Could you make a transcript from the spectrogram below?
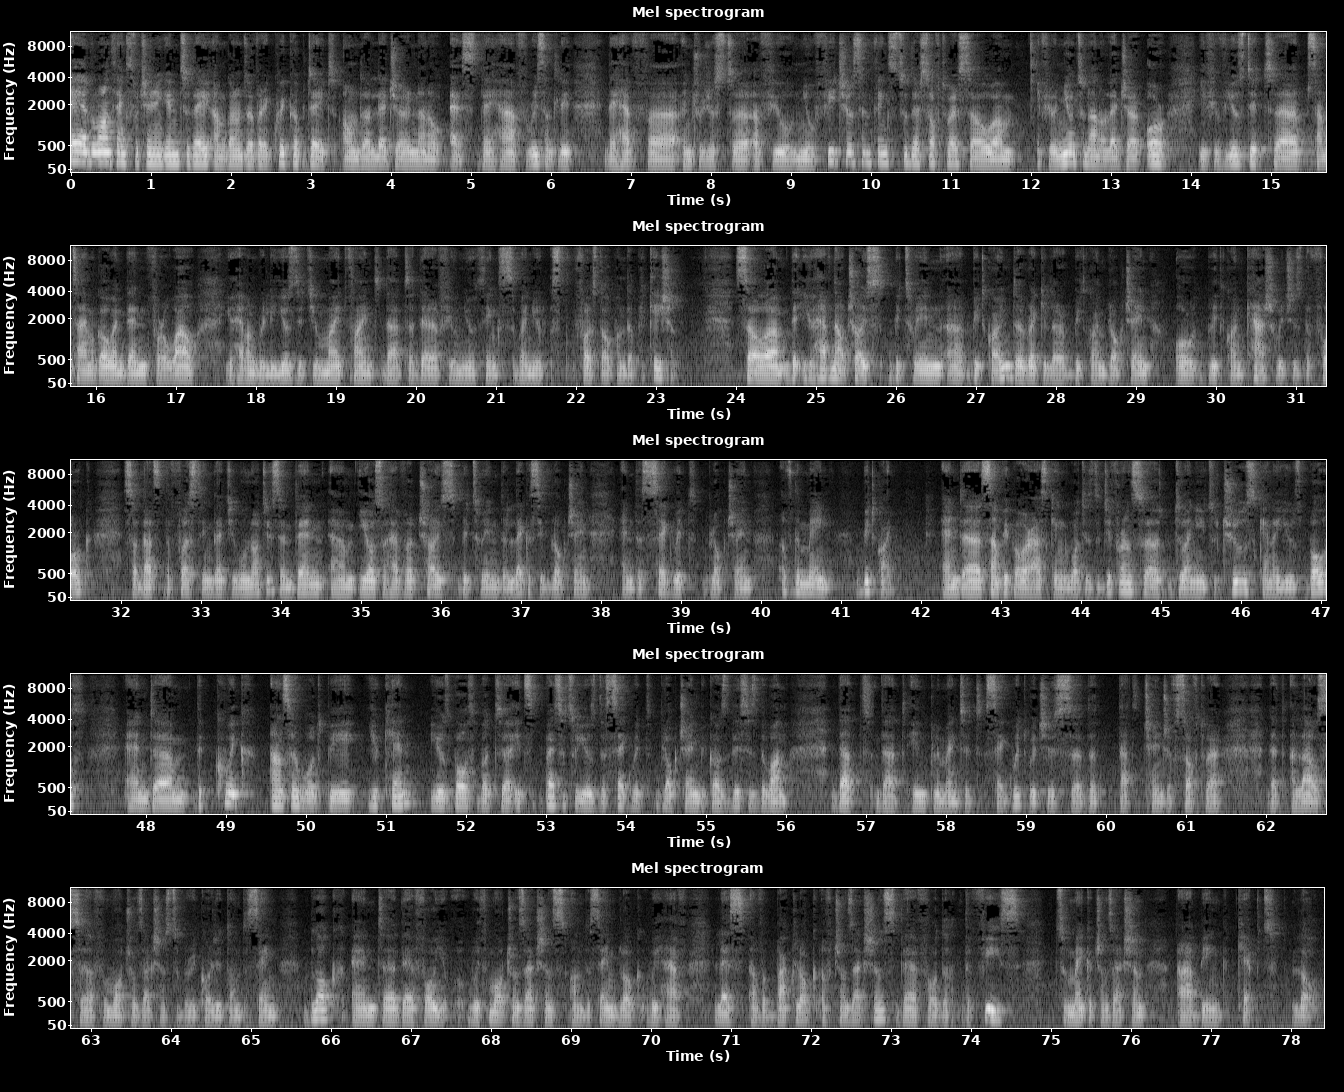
Hey everyone, thanks for tuning in today. I'm going to do a very quick update on the Ledger Nano S. They have recently, they have uh, introduced uh, a few new features and things to their software. So um, if you're new to Nano Ledger or if you've used it uh, some time ago and then for a while you haven't really used it, you might find that uh, there are a few new things when you first open the application. So um, you have now choice between uh, Bitcoin, the regular Bitcoin blockchain, or Bitcoin Cash, which is the fork. So that's the first thing that you will notice. And then um, you also have a choice between the legacy blockchain and the SegWit blockchain of the main Bitcoin. And uh, some people are asking what is the difference? Uh, do I need to choose? Can I use both? And um, the quick answer would be you can use both, but uh, it's better to use the SegWit blockchain because this is the one that that implemented SegWit, which is uh, the, that change of software that allows uh, for more transactions to be recorded on the same block and uh, therefore you, with more transactions on the same block we have less of a backlog of transactions therefore the, the fees to make a transaction are being kept low.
